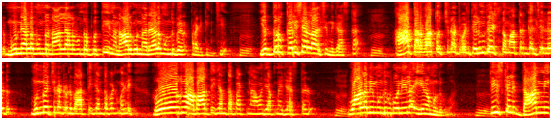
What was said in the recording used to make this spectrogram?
మూడు నెలల ముందో నాలుగు నెలల ముందో పొత్తి ఈయన నాలుగున్నరేళ్ళ ముందు ప్ర- ప్రకటించి ఇద్దరు కలిసి వెళ్ళాల్సింది కాస్త. ఉమ్, ఆ తర్వాత వచ్చినటువంటి తెలుగుదేశంతో మాత్రం కలిసి వెళ్ళాడు. ముందు వచ్చినటువంటి భారతీయ జనతా పార్టీ మళ్ళీ రోజు ఆ భారతీయ జనతా పార్టీ నామజపమే చేస్తాడు. వాళ్ళని ముందుకు పోనీలా ఈయన ముందుకు పో తీసుకెళ్ళి దాన్ని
